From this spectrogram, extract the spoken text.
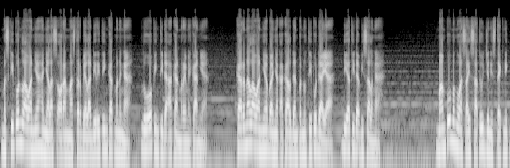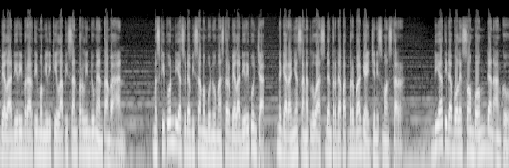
Meskipun lawannya hanyalah seorang master bela diri tingkat menengah, Luo Ping tidak akan meremehkannya. Karena lawannya banyak akal dan penuh tipu daya, dia tidak bisa lengah. Mampu menguasai satu jenis teknik bela diri berarti memiliki lapisan perlindungan tambahan. Meskipun dia sudah bisa membunuh master bela diri puncak, negaranya sangat luas dan terdapat berbagai jenis monster. Dia tidak boleh sombong dan angkuh.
